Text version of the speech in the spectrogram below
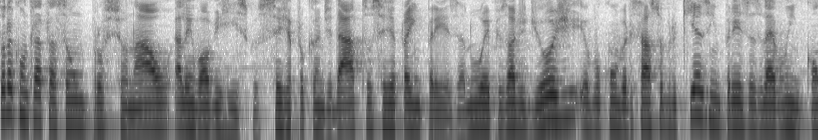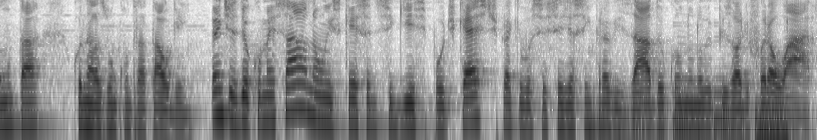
Toda contratação profissional ela envolve riscos, seja para o candidato, seja para a empresa. No episódio de hoje eu vou conversar sobre o que as empresas levam em conta quando elas vão contratar alguém. Antes de eu começar, não esqueça de seguir esse podcast para que você seja sempre avisado quando um novo episódio for ao ar.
